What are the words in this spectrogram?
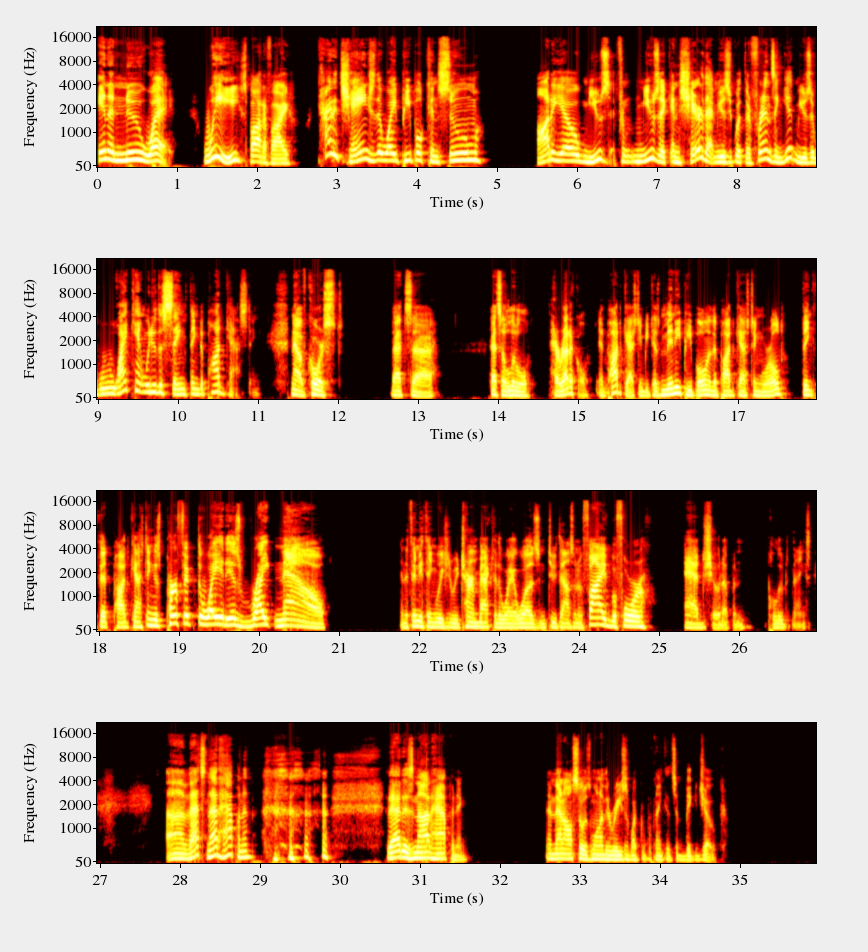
in a new way? We, Spotify, kind of change the way people consume audio music from music and share that music with their friends and get music. Why can't we do the same thing to podcasting? Now of course that's uh that's a little heretical in podcasting because many people in the podcasting world think that podcasting is perfect the way it is right now. And if anything we should return back to the way it was in 2005 before ads showed up and polluted things. Uh, that's not happening. That is not happening and that also is one of the reasons why people think it's a big joke.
